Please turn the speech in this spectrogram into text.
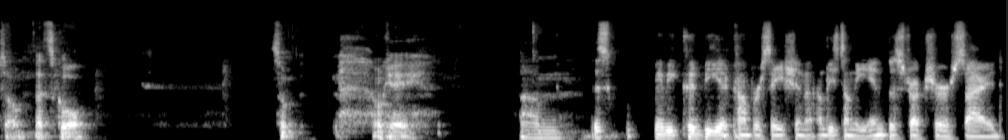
So that's cool. So, okay. Um, this maybe could be a conversation, at least on the infrastructure side.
